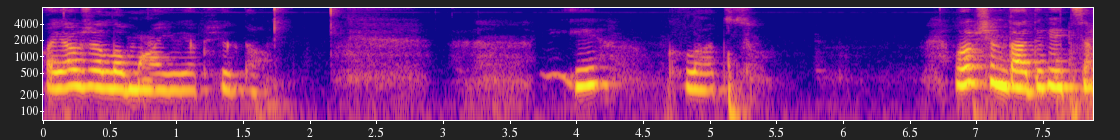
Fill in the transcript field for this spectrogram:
а я вже ламаю, як завжди. І клац. В общем, так, да, дивіться,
